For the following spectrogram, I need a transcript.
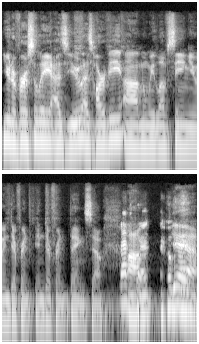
universally as you, as Harvey. Um, and we love seeing you in different in different things. So that's um, good. Yeah,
